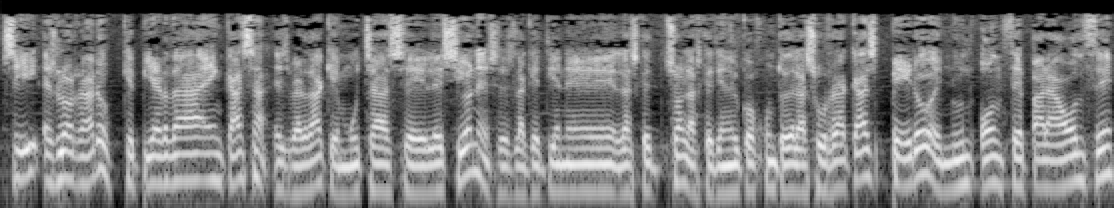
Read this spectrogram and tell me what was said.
Sí, es lo raro, que pierda en casa. Es verdad que muchas eh, lesiones es la que tiene, las que son las que tiene el conjunto de las urracas, pero en un 11 para 11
